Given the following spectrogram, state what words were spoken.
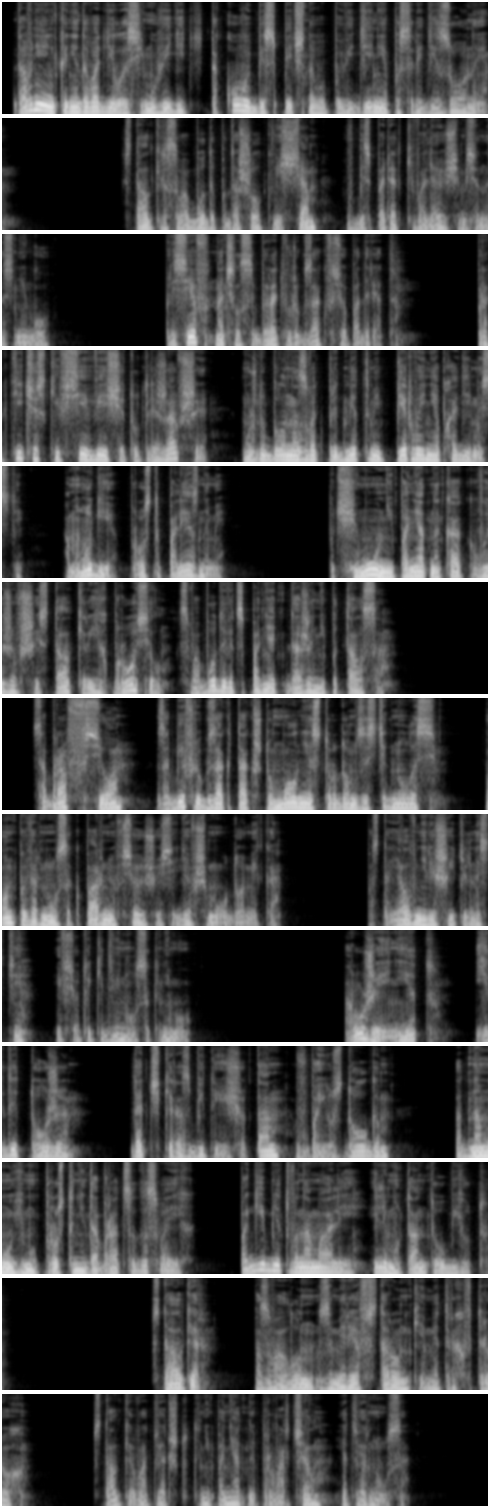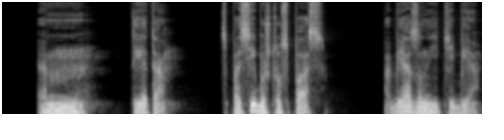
Давненько не доводилось ему видеть такого беспечного поведения посреди зоны. Сталкер Свободы подошел к вещам в беспорядке валяющимся на снегу. Присев, начал собирать в рюкзак все подряд. Практически все вещи тут лежавшие можно было назвать предметами первой необходимости, а многие — просто полезными. Почему, непонятно как, выживший сталкер их бросил, свободовец понять даже не пытался. Собрав все, забив рюкзак так, что молния с трудом застегнулась, он повернулся к парню, все еще сидевшему у домика. Постоял в нерешительности и все-таки двинулся к нему. Оружия нет, еды тоже. Датчики разбиты еще там, в бою с долгом. Одному ему просто не добраться до своих. Погибнет в аномалии или мутанта убьют. «Сталкер!» — позвал он, замерев в сторонке метрах в трех. Сталкер в ответ что-то непонятное проворчал и отвернулся. «Эм, ты это... Спасибо, что спас. Обязан я тебе.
